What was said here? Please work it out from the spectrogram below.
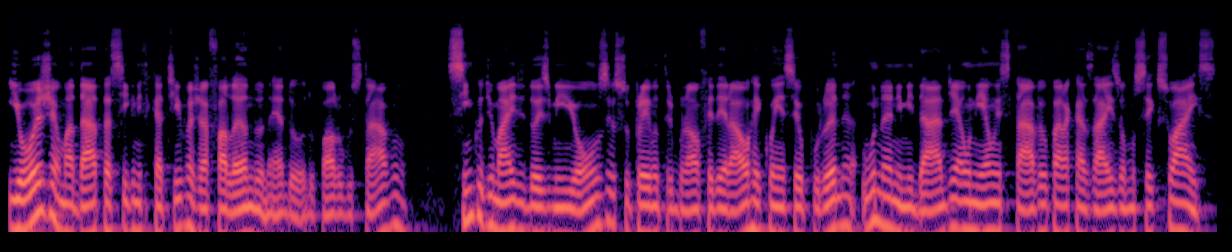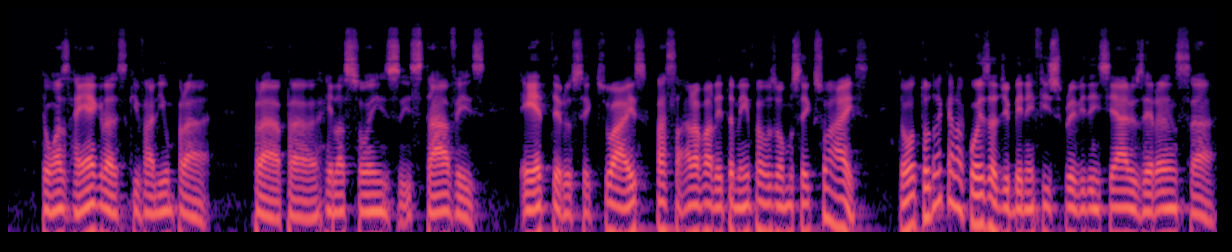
E hoje é uma data significativa, já falando né, do, do Paulo Gustavo. 5 de maio de 2011, o Supremo Tribunal Federal reconheceu por una- unanimidade a união estável para casais homossexuais. Então, as regras que valiam para relações estáveis heterossexuais passaram a valer também para os homossexuais. Então, toda aquela coisa de benefícios previdenciários, herança,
